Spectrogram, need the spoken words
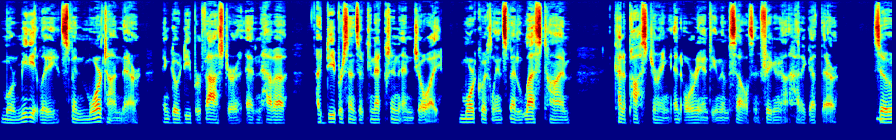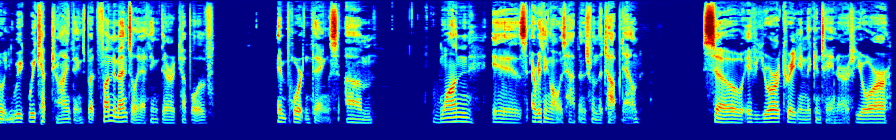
more immediately, spend more time there, and go deeper faster and have a, a deeper sense of connection and joy more quickly and spend less time kind of posturing and orienting themselves and figuring out how to get there. So mm-hmm. we, we kept trying things, but fundamentally, I think there are a couple of important things. Um, one is everything always happens from the top down. So if you're creating the container, if you're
